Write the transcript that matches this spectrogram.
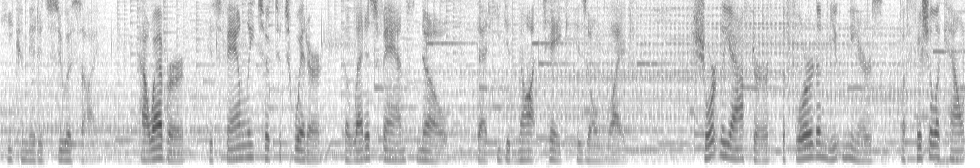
he committed suicide. However, his family took to Twitter to let his fans know that he did not take his own life. Shortly after, the Florida Mutineers official account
